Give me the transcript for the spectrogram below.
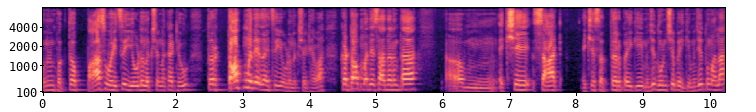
म्हणून फक्त पास व्हायचं एवढं लक्ष नका ठेवू तर टॉपमध्ये जायचं एवढं लक्ष ठेवा. कट ऑफमध्ये साधारणतः एकशे साठ एकशे सत्तरपैकी म्हणजे दोनशेपैकी म्हणजे तुम्हाला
